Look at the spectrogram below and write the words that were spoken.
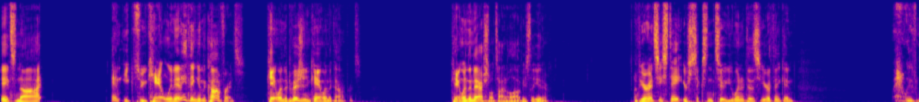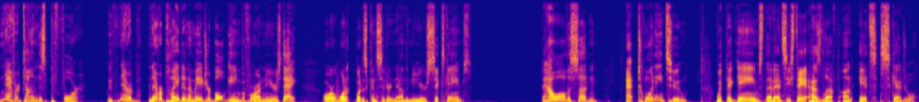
It's not, and so you can't win anything in the conference. Can't win the division, you can't win the conference. Can't win the national title, obviously, either. If you're NC State, you're six and two. You went into this year thinking, man, we've never done this before. We've never never played in a major bowl game before on New Year's Day, or what is considered now the New Year's six games. Now all of a sudden, at 22, with the games that NC State has left on its schedule,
